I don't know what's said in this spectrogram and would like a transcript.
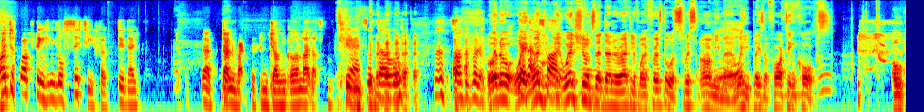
I just started thinking Lost City for you know, uh, Daniel Radcliffe and Jungle. I'm like, that's Yes, with old Oh no! Wait, that was when when Sean said Daniel Radcliffe, my first thought was Swiss Army Man, where he plays a farting corpse, Oh,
